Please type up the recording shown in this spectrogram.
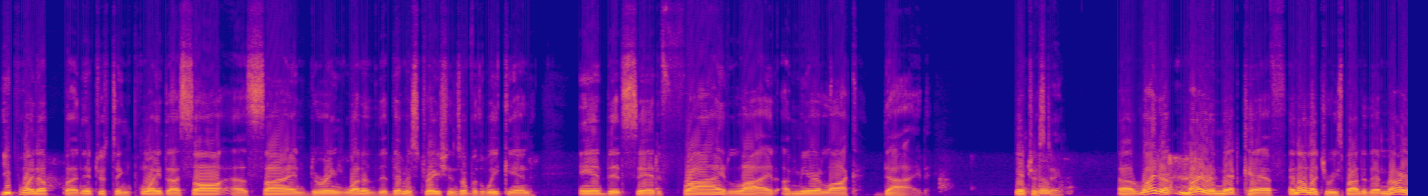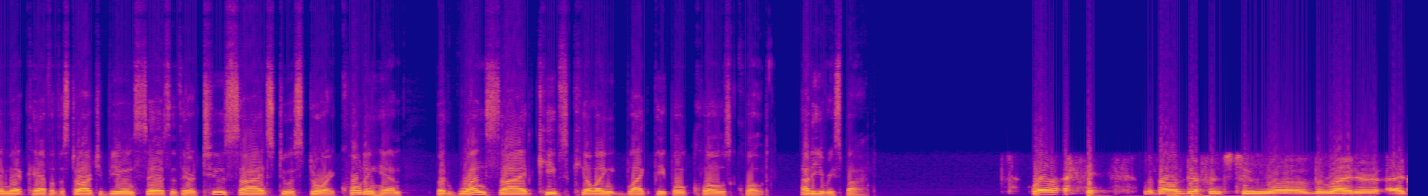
You point up an interesting point. I saw a sign during one of the demonstrations over the weekend, and it said, Frey lied, Amir Locke died. Interesting. Uh, writer Myron Medcalf, and I'll let you respond to that. Myron Medcalf of the Star Tribune says that there are two sides to a story. Quoting him, but one side keeps killing black people, close quote. How do you respond? Well, with all deference to uh, the writer, I'd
